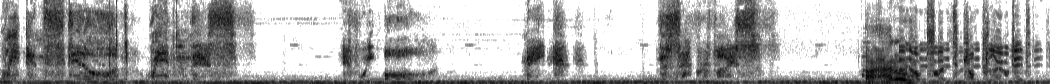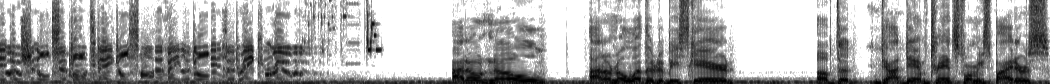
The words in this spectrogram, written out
we can still win this if we all make the sacrifice. I, I don't. Announcement concluded. Emotional support vehicles are available in the break room. I don't know. I don't know whether to be scared of the goddamn transforming spiders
